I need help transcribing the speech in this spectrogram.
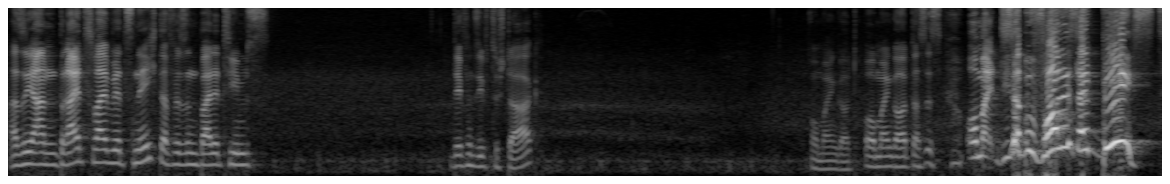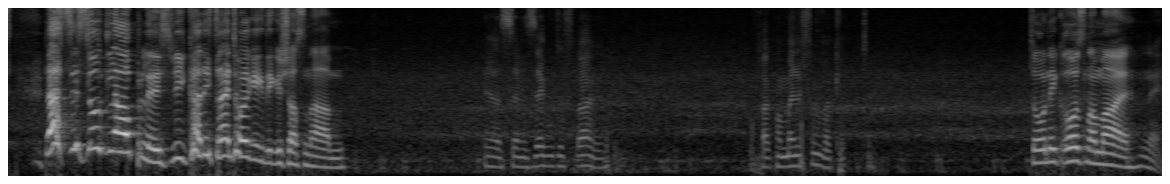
Also ja, ein 3-2 wird's nicht, dafür sind beide Teams defensiv zu stark. Oh mein Gott, oh mein Gott, das ist. Oh mein. Dieser Buffon ist ein Biest! Das ist unglaublich! Wie kann ich drei Tore gegen die geschossen haben? Ja, das ist eine sehr gute Frage. Frag mal meine Fünferkette. Toni Groß nochmal. Nee,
